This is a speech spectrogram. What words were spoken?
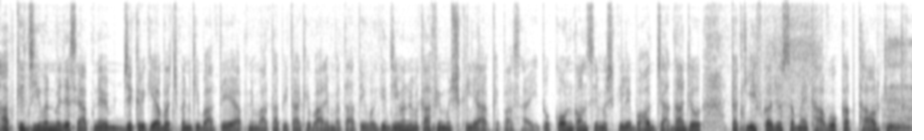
आपके जीवन में जैसे आपने ज़िक्र किया बचपन की बातें, अपने माता पिता के बारे में बताते हुए कि जीवन में काफ़ी मुश्किलें आपके पास आई। तो कौन कौन सी मुश्किलें बहुत ज़्यादा जो तकलीफ़ का जो समय था, वो कब था और क्यों था?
